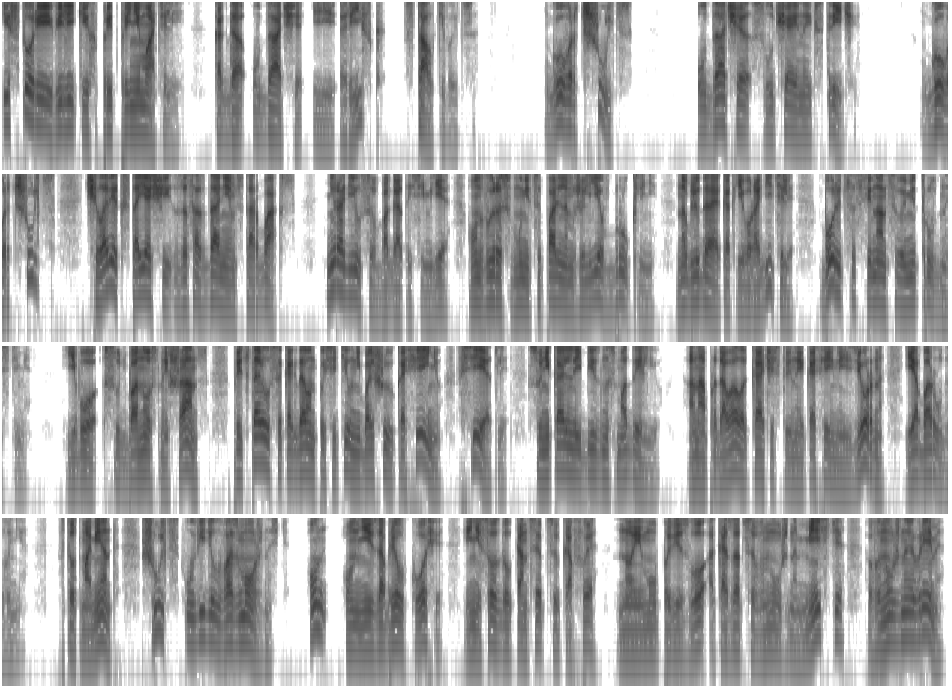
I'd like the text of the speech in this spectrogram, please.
Истории великих предпринимателей, когда удача и риск сталкиваются. Говард Шульц. Удача случайной встречи. Говард Шульц — человек, стоящий за созданием Starbucks. Не родился в богатой семье, он вырос в муниципальном жилье в Бруклине, наблюдая, как его родители борются с финансовыми трудностями. Его судьбоносный шанс представился, когда он посетил небольшую кофейню в Сиэтле с уникальной бизнес-моделью. Она продавала качественные кофейные зерна и оборудование. В тот момент Шульц увидел возможность. Он, он не изобрел кофе и не создал концепцию кафе, но ему повезло оказаться в нужном месте в нужное время.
